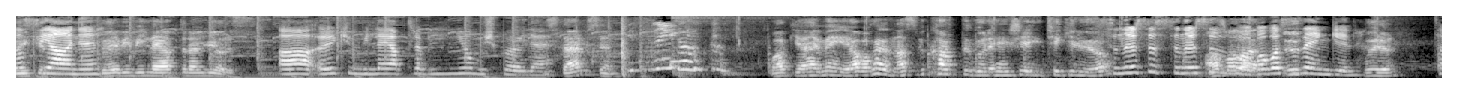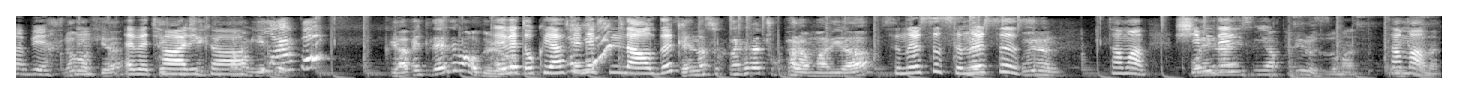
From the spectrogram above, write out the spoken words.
Nasıl yani? Böyle bir villa yaptırabiliyoruz. Aa Öyküm villa yaptırabiliyormuş böyle. İster misin? İstiyorum. Bak ya hemen ya bakar nasıl bir karttır böyle her şey çekiliyor. Sınırsız sınırsız Ama bu. Babası dur. zengin. Buyurun. Tabii. Şuna bak ya. Evet Çektik, harika. çektik, tamam yeter. Kıyafet. Kıyafetleri de mi alıyor? Evet o kıyafetlerin Evet. hepsini de aldık. Senin nasıl ne kadar çok paran var ya? Sınırsız sınırsız. Buyurun. Tamam. Evin Şimdi aynısını yaptırıyoruz o zaman. Tamam. Hanım.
